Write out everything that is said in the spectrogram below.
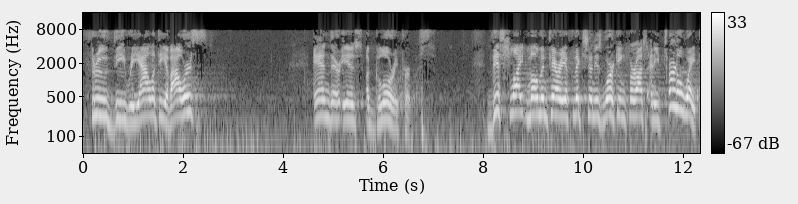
through the reality of ours. And there is a glory purpose this slight momentary affliction is working for us an eternal weight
